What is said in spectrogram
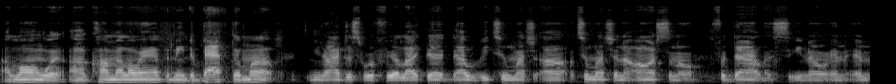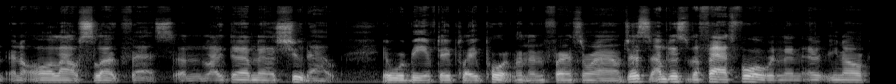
along with uh, Carmelo Anthony to back them up you know, I just would feel like that that would be too much uh too much in the arsenal for Dallas, you know, in in, in an all out slugfest and like damn near a shootout. It would be if they played Portland in the first round. Just I'm just a fast forward, and uh, you know,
